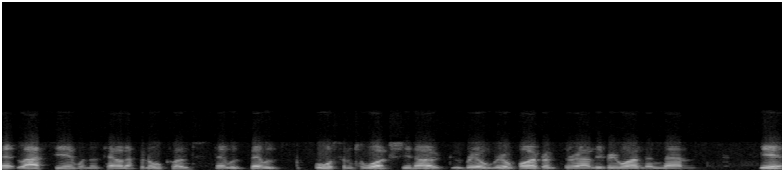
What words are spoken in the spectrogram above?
it last year when it was held up in Auckland. That was that was awesome to watch. You know, real real vibrance around everyone, and um, yeah,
